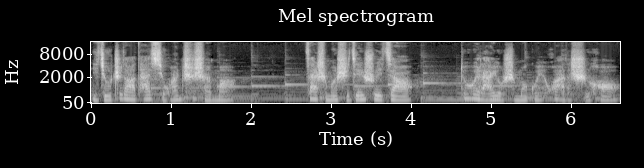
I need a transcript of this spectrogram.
你就知道他喜欢吃什么，在什么时间睡觉，对未来有什么规划的时候。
